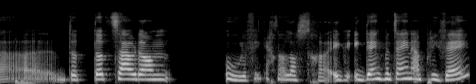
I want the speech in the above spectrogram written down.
Uh, dat, dat zou dan. Oeh, dat vind ik echt een lastige. Ik, ik denk meteen aan privé.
